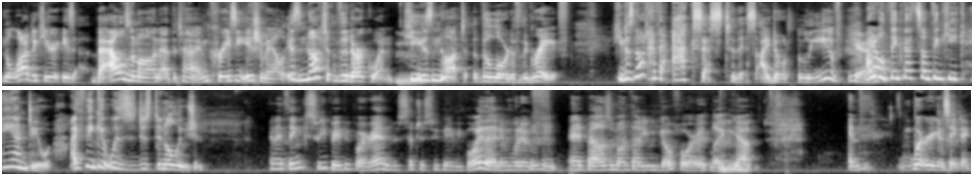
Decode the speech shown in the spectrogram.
The logic here is Baalzamon at the time, crazy Ishamael, is not the Dark One. He is not the Lord of the Grave. He does not have access to this, I don't believe. Yeah. I don't think that's something he can do. I think it was just an illusion. And I think Sweet Baby Boy Rand was such a sweet baby boy then, and would have. Mhm. And Baalzamon thought he would go for it. Like, Mhm. Yeah. And what were you going to say, Dave?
